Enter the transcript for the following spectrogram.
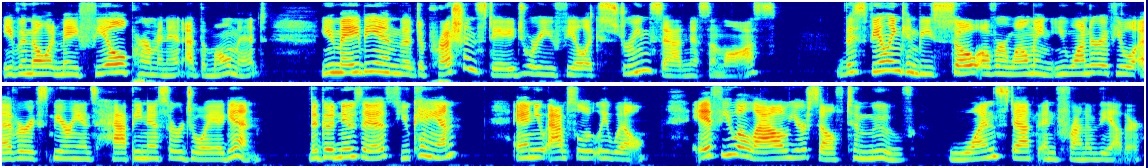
even though it may feel permanent at the moment. You may be in the depression stage where you feel extreme sadness and loss. This feeling can be so overwhelming, you wonder if you will ever experience happiness or joy again. The good news is you can, and you absolutely will, if you allow yourself to move one step in front of the other.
